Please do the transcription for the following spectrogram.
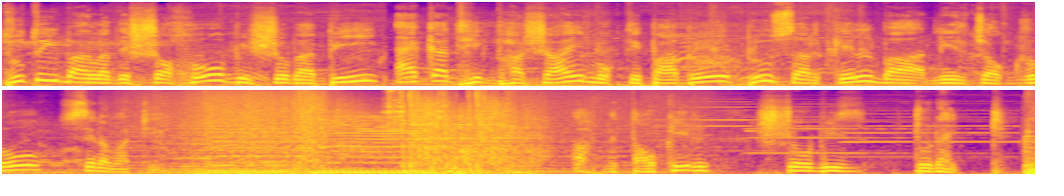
দ্রুতই বাংলাদেশ সহ বিশ্বব্যাপী একাধিক ভাষায় মুক্তি পাবে ব্লু সার্কেল বা নীলচক্র সিনেমাটি। Ahmed Tauquir showbiz tonight.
